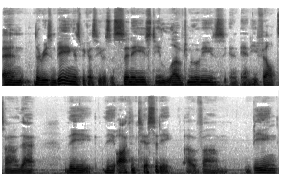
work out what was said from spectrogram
And the reason being is because he was a cineast, he loved movies, and, and he felt uh, that the, the authenticity of um, being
